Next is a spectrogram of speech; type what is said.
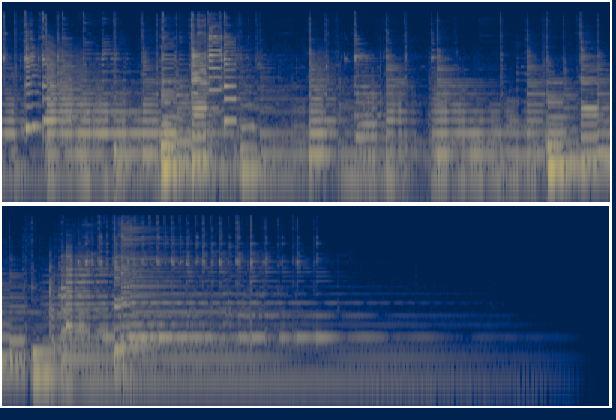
Música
